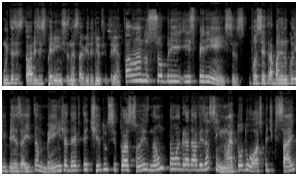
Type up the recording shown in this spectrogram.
muitas histórias e experiências nessa vida de anfitriã. Falando sobre experiências, você trabalhando com limpeza aí também já deve ter tido situações não tão agradáveis assim. Não é todo hóspede que sai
